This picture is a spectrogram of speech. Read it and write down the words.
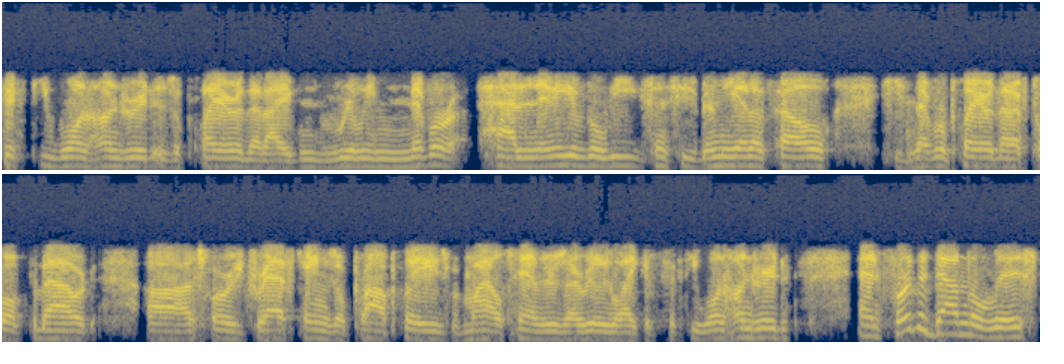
5,100 is a player that I've really never had in any of the leagues since he's been in the NFL. He's never a player that I've talked about uh, as far as DraftKings or prop plays, but Miles Sanders I really like at 5,100. And further down the list,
